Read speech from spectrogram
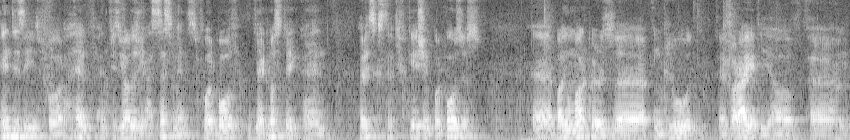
indices for health and physiology assessments for both diagnostic and risk stratification purposes. Uh, biomarkers uh, include a variety of um,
